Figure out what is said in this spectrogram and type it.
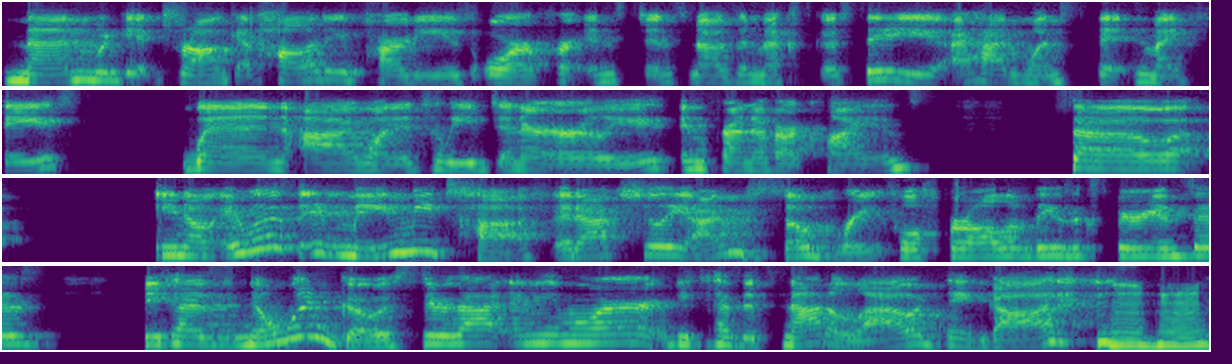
men would get drunk at holiday parties, or for instance, when I was in Mexico City, I had one spit in my face when I wanted to leave dinner early in front of our clients. So, you know, it was, it made me tough. It actually, I'm so grateful for all of these experiences because no one goes through that anymore because it's not allowed, thank God. Mm-hmm.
